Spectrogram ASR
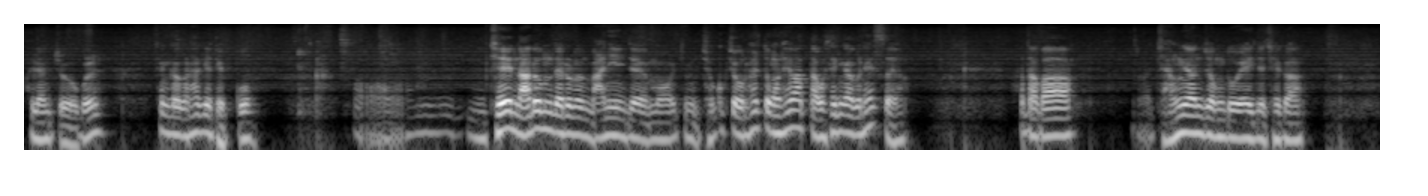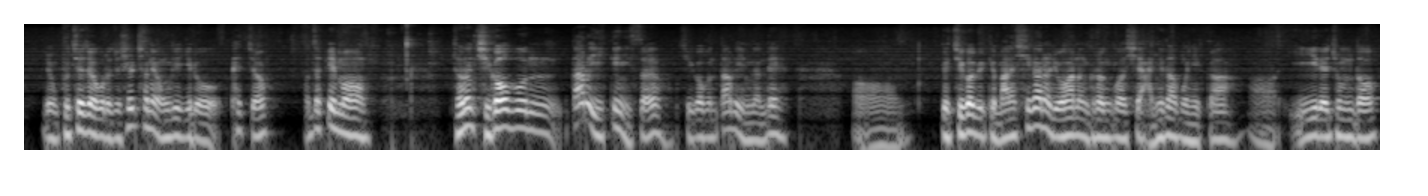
관련 쪽을 생각을 하게 됐고 어, 제 나름대로는 많이 이제 뭐 좀 적극적으로 활동을 해왔다고 생각은 했어요. 하다가 작년 정도에 이제 제가 좀 구체적으로 좀 실천에 옮기기로 했죠. 어차피 뭐 저는 직업은 따로 있긴 있어요. 직업은 따로 있는데 어, 그 직업이 이렇게 많은 시간을 요하는 그런 것이 아니다 보니까 어, 이 일에 좀 더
